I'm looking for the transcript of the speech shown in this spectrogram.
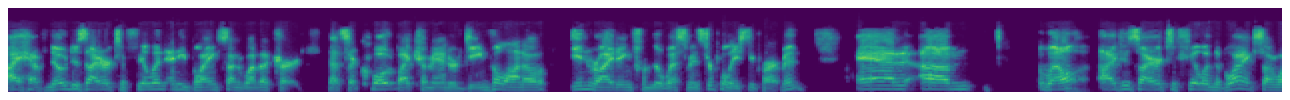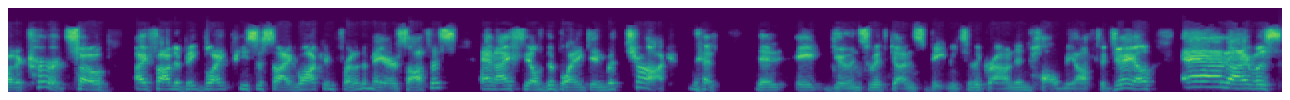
I have no desire to fill in any blanks on what occurred. That's a quote by Commander Dean Villano in writing from the Westminster Police Department. And um, well, I desired to fill in the blanks on what occurred. So I found a big blank piece of sidewalk in front of the mayor's office and I filled the blank in with chalk. then eight goons with guns beat me to the ground and hauled me off to jail. And I was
